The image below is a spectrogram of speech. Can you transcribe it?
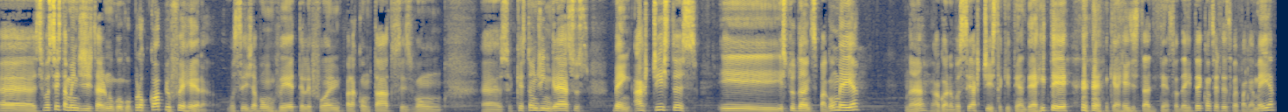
É, se vocês também digitarem no Google Procópio Ferreira, vocês já vão ver telefone para contato, vocês vão... É, questão de ingressos, bem, artistas e estudantes pagam meia, né? Agora, você é artista que tem a DRT, que é registrado e tem a sua DRT, com certeza você vai pagar meia.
